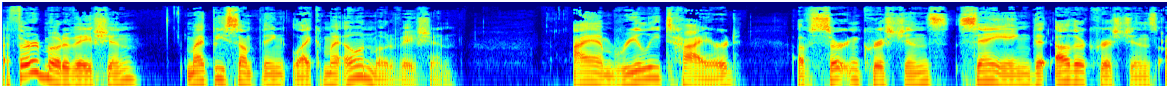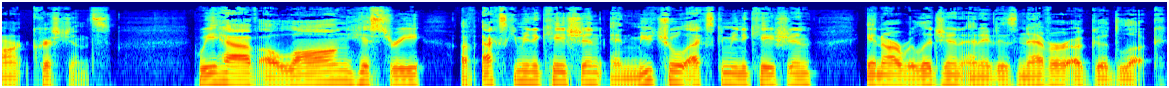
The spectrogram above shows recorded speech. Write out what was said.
A third motivation might be something like my own motivation. I am really tired of certain Christians saying that other Christians aren't Christians. We have a long history of excommunication and mutual excommunication in our religion, and it is never a good look.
